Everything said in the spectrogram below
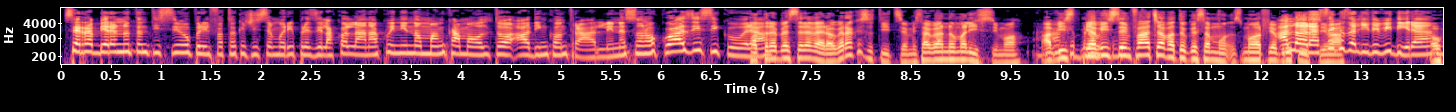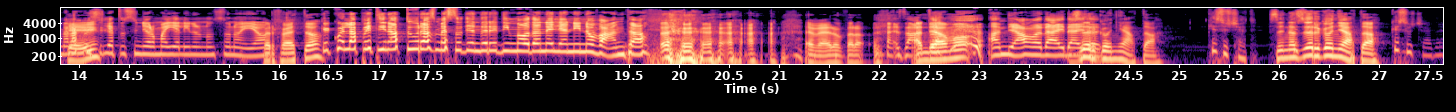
si arrabbieranno tantissimo per il fatto che ci siamo ripresi la collana. Quindi non manca molto ad incontrarli. Ne sono quasi sicura. Potrebbe essere vero. Guarda questo tizio, mi sta guardando malissimo. Ha Ah, vis- che mi ha visto in faccia, ha fatto questa mo- smorfia Allora, sai cosa gli devi dire? Ok. Me l'ha consigliato il signor Maialino, non sono io. Perfetto. Che quella pettinatura ha smesso di andare di moda negli anni 90. È vero, però. Esatto. Andiamo. Andiamo, dai, dai. dai. Svergognata. Che succede? Sei una svergognata. Che succede?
